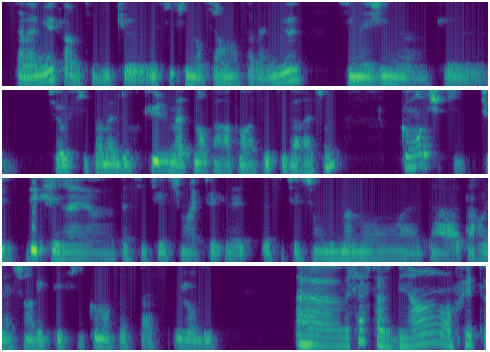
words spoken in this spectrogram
ça va mieux. Enfin, tu dis que aussi financièrement ça va mieux. J'imagine que tu as aussi pas mal de recul maintenant par rapport à cette séparation. Comment tu, tu décrirais euh, ta situation actuelle, ta, situation de maman, euh, ta, ta relation avec tes filles? Comment ça se passe aujourd'hui? Euh, mais ça se passe bien. En fait,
